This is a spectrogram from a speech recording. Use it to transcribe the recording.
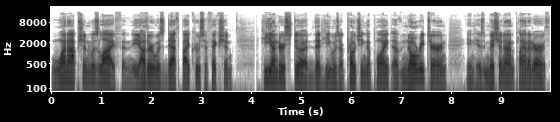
One option was life, and the other was death by crucifixion. He understood that he was approaching the point of no return in his mission on planet Earth.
